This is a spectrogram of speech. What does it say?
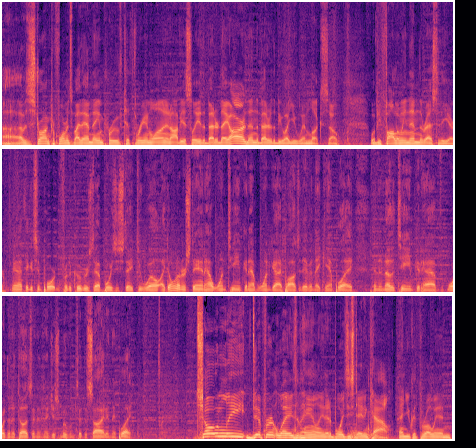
uh, it was a strong performance by them. They improved to three and one, and obviously, the better they are, then the better the BYU win looks. So we'll be following them the rest of the year. Yeah, I think it's important for the Cougars to have Boise State do well. I don't understand how one team can have one guy positive and they can't play, and another team could have more than a dozen and they just move them to the side and they play. Totally different ways of handling it at Boise State and Cal, and you could throw in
